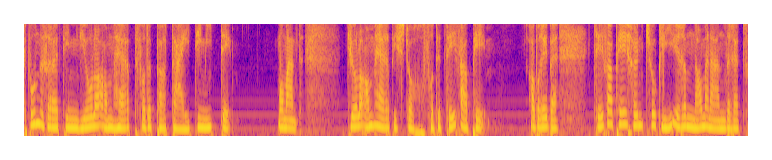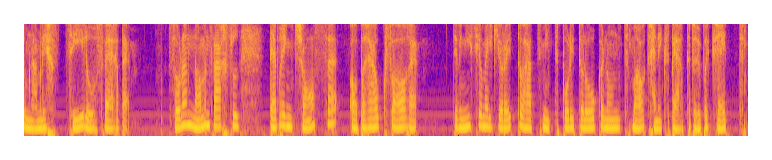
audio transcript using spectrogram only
Die Bundesrätin Viola Amherd von der Partei Die Mitte. Moment, die Viola Amherd ist doch von der CVP. Aber eben, die CVP könnte schon gleich ihren Namen ändern, um nämlich das C loswerden. So ein Namenswechsel der bringt Chancen, aber auch Gefahren. Der Vinicio Melchioretto hat mit Politologen und Markenexperten darüber geredet.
